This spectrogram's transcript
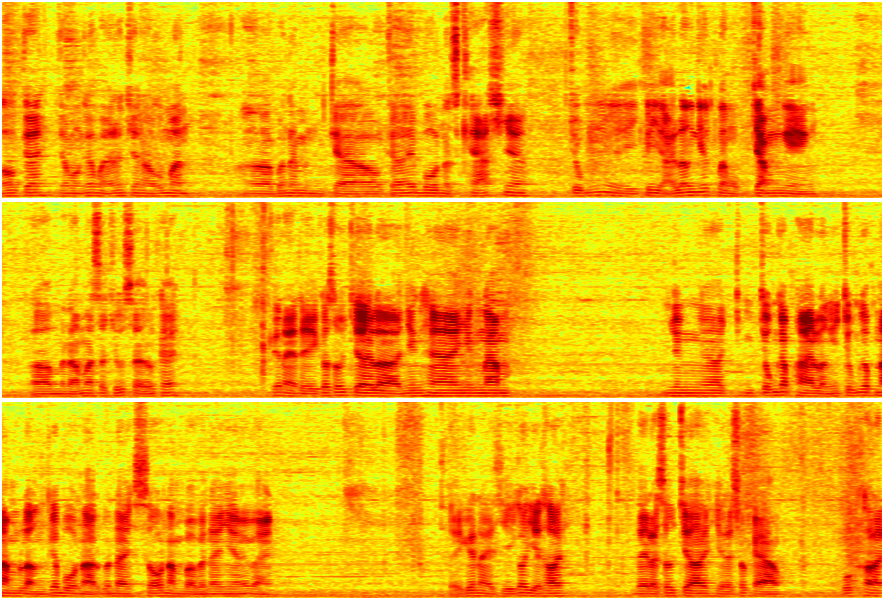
Ok, chào mừng các bạn đến channel của mình. À, Bữa nay mình cào cái bonus cash nha. Chúng thì cái giải lớn nhất là 100 ngàn. À, Mình ở Massachusetts, ok? Cái này thì có số chơi là nhân 2, nhân 5 Nhưng uh, ờ, chúng gấp 2 lần chúng gấp 5 lần cái bonus bên đây Số number bên đây nha mấy bạn. Thì cái này chỉ có vậy thôi. Đây là số chơi, vậy là số cào. Quốc thôi.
